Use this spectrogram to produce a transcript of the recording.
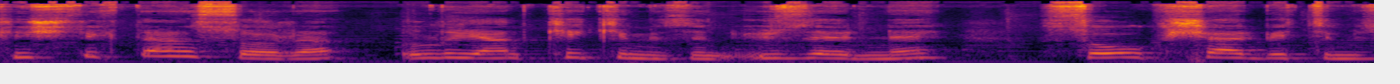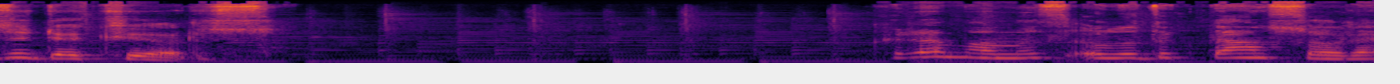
Piştikten sonra ılıyan kekimizin üzerine soğuk şerbetimizi döküyoruz. Kremamız ılıdıktan sonra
